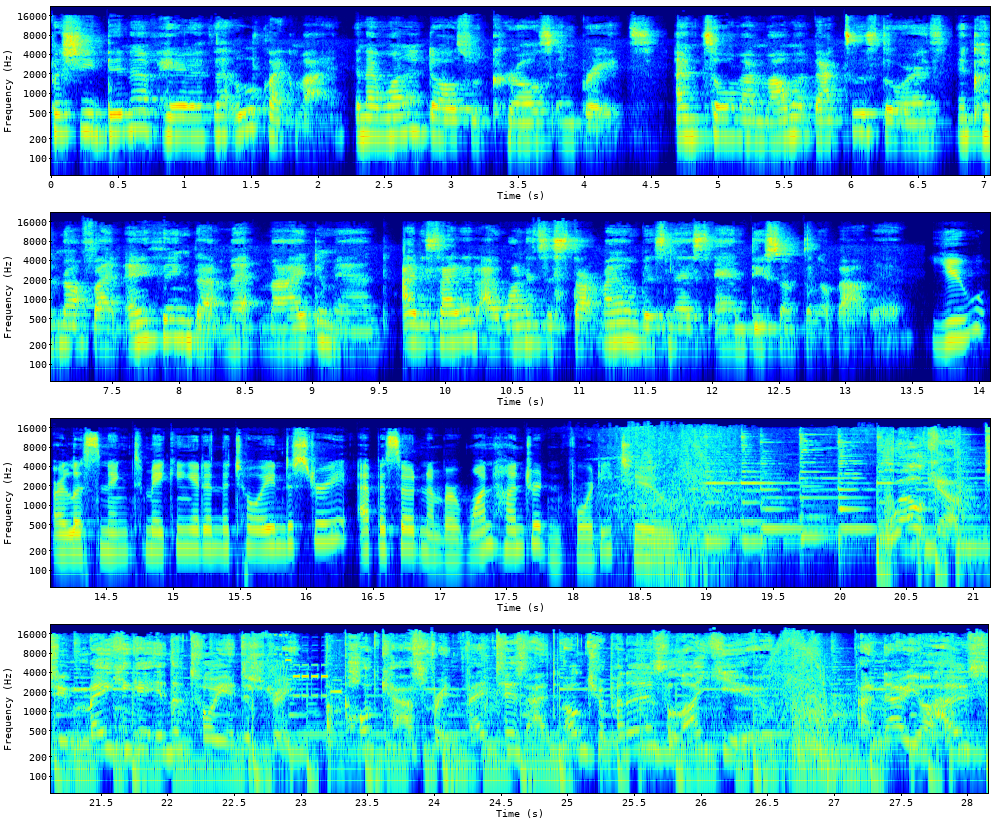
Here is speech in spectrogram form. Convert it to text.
but she didn't have hair that looked like mine, and I wanted dolls with curls and braids. And so when my mom went back to the stores and could not find anything that met my demand, I decided I wanted to start my own business and do something about it. You are listening to Making It in the Toy Industry, episode number 142. Welcome to Making It in the Toy Industry, a podcast for inventors and entrepreneurs like you. And now your host,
